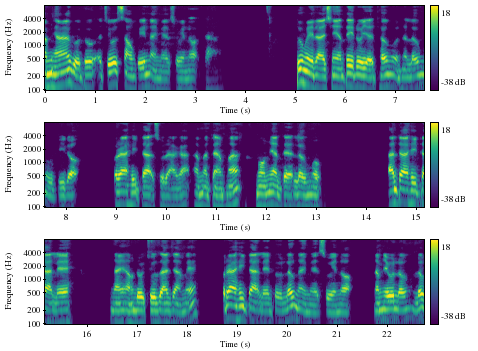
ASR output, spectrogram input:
အများကိုတို့အကျိုးဆောင်ပေးနိုင်မယ်ဆိုရင်တော့ဒါ သူမေတ္တာရှင်အသေးတို့ရဲ့ထုံးကိုနှလုံးမူပြီးတော့ပရဟိတဆိုတာကအမတန်မှမော်မြတ်တဲ့အလုံးမို့အတ္တဟိတလည်းနိုင်အောင်တို့ကြိုးစားကြမယ်ပရဟိတလည်းတို့လုံနိုင်မယ်ဆိုရင်တော့နှမျိုးလုံးလုံ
